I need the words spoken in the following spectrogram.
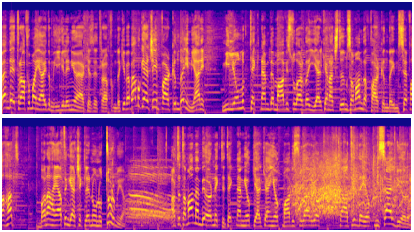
Ben de etrafıma yaydım. İlgileniyor herkes etrafımdaki ve ben bu gerçeğin farkındayım. Yani milyonluk teknemde mavi sularda yelken açtığım zaman da farkındayım. Sefahat bana hayatın gerçeklerini unutturmuyor. Artı tamamen bir örnekti. Teknem yok, yelken yok, mavi sular yok, tatil de yok. Misal diyorum.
